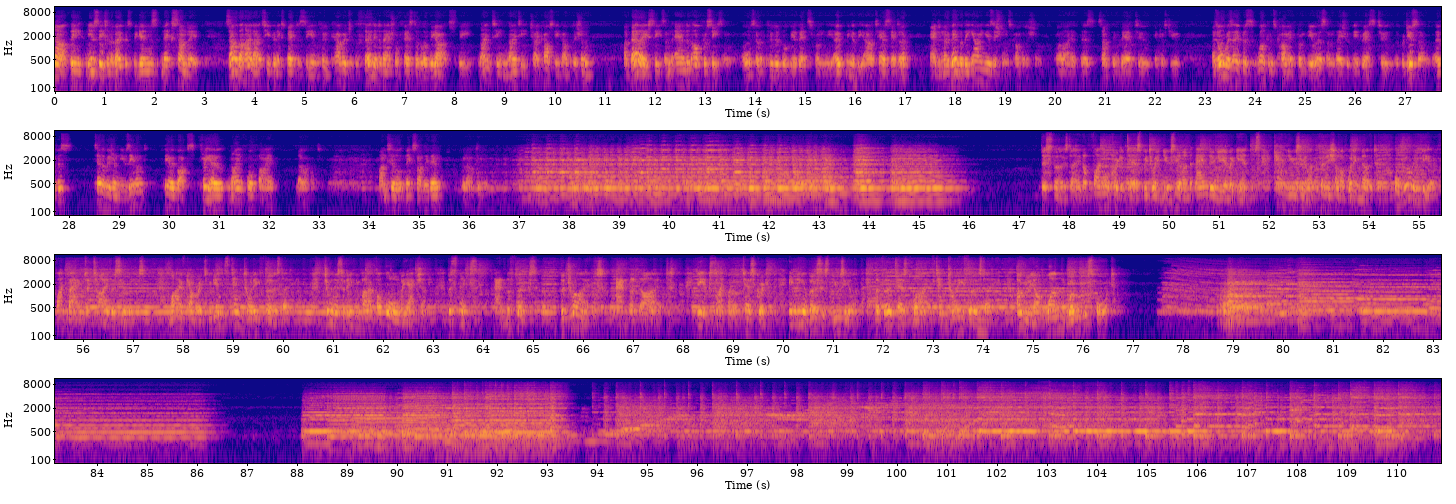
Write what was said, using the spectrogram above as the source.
Now, the new season of Opus begins next Sunday. Some of the highlights you can expect to see include coverage of the Third International Festival of the Arts, the 1990 Tchaikovsky competition, a ballet season, and an opera season. Also included will be events from the opening of the Aotea Centre, and in November, the Young Musicians competition. Well, I hope there's something there to interest you. As always, Opus welcomes comment from viewers, and they should be addressed to the producer 945 Lower Hutt. Until next Sunday then, good afternoon. This Thursday, the final cricket test between New Zealand and India begins. Can New Zealand finish on a winning note? Or will India fight back to tie the series? Live coverage begins 10.20 Thursday. Join us at Eden Park for all the action. The snicks and the flicks. The drives and the dives. The excitement of Test cricket. India versus New Zealand. The third test live 10.20 Thursday. Only on One World of Sport.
